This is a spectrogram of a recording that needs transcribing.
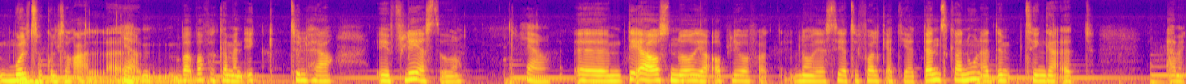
multikulturel? Ja. Um, hvor, hvorfor kan man ikke tilhøre uh, flere steder? Ja. Øhm, det er også noget, jeg oplever, når jeg siger til folk, at jeg er dansker. Nogle af dem tænker, at jamen,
